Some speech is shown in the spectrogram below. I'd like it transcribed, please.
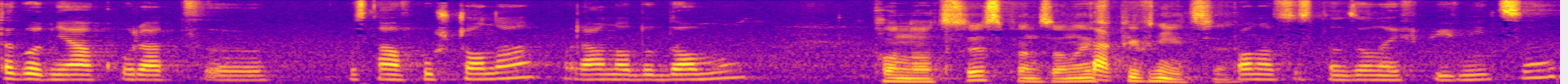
tego dnia akurat e, zostałam wpuszczona rano do domu. Po nocy spędzonej Tak. w piwnicy. Po nocy spędzonej w piwnicy.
